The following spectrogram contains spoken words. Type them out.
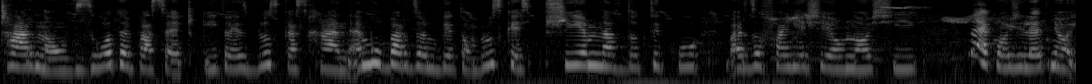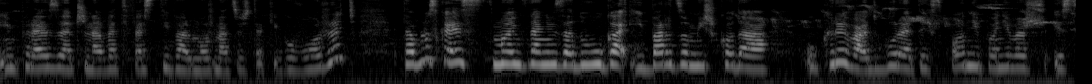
czarną w złote paseczki. To jest bluzka z H&M-u. Bardzo lubię tą bluzkę, jest przyjemna w dotyku, bardzo fajnie się ją nosi. Na jakąś letnią imprezę, czy nawet festiwal można coś takiego włożyć. Ta bluzka jest moim zdaniem za długa i bardzo mi szkoda ukrywać górę tych spodni, ponieważ jest,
